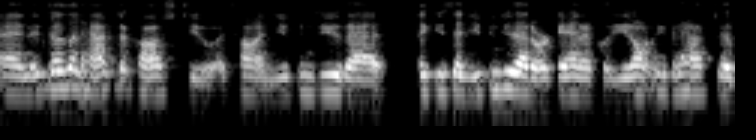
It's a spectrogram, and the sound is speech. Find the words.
And it doesn't have to cost you a ton. You can do that like you said, you can do that organically. You don't even have to,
